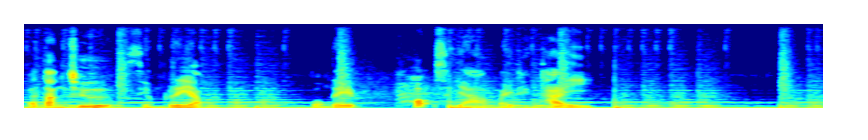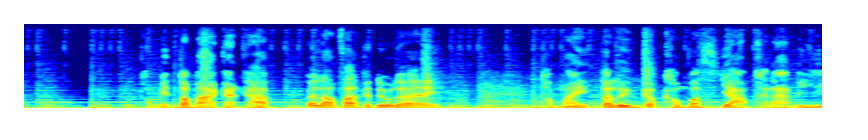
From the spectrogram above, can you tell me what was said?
และตั้งชื่อเสียมเรียบ วงเล็บ เพราะสยามหมายถึงไทย คอมเมนต์ต่อมากันครับ ไปลองฟังกันดูเลยทำไมตะลึงกับคำว่าสยามขนาดนี้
